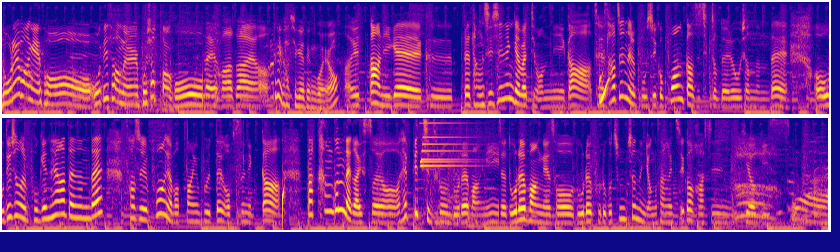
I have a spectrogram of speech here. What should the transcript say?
노래방에서 오디션을 보셨다고 네 맞아요. 어떻게 가시게 된 거예요? 아, 일단 이게 그때 당시 신인개발팀 언니가 제 사진을 보시고 포항까지 직접 내려오셨는데 어, 오디션을 보긴 해야 되는데 사실 포항에 마땅히 볼 데가 없으니까 딱 한 군데가 있어요. 햇빛이 들어온 노래방이 이제 노래방에서 노래 부르고 춤추는 영상을 찍어 가신 기억이 있어요. 우와.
